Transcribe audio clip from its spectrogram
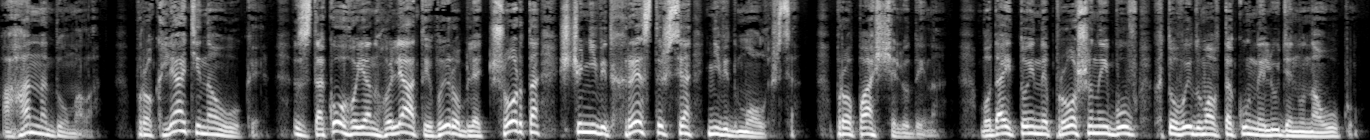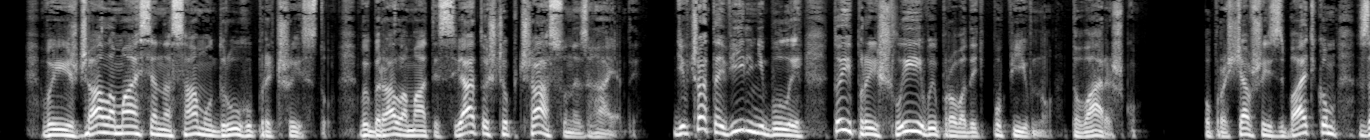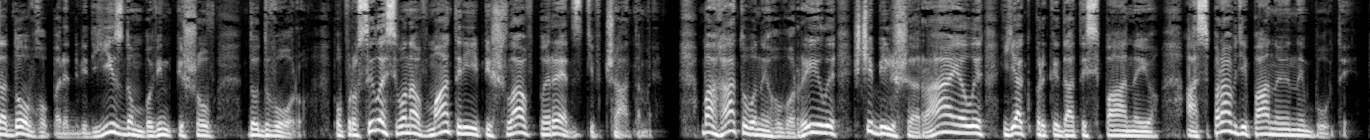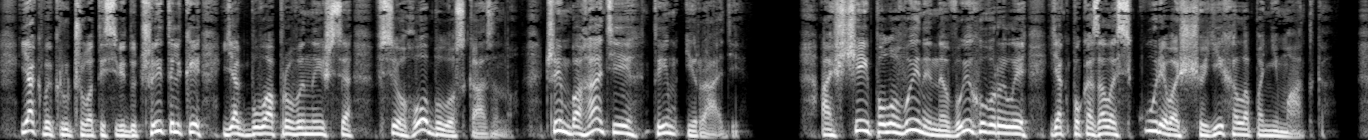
А Ганна думала прокляті науки, з такого янголяти вироблять чорта, що ні відхрестишся, ні відмолишся. Пропаща людина. Бодай той непрошений був, хто видумав таку нелюдяну науку. Виїжджала Мася на саму другу причисту, вибирала мати свято, щоб часу не згаяти. Дівчата вільні були, то й прийшли випровадить попівну, товаришку. Попрощавшись з батьком задовго перед від'їздом, бо він пішов до двору. Попросилась вона в матері і пішла вперед з дівчатами. Багато вони говорили, ще більше раяли, як прикидатись панею, а справді паною не бути. Як викручуватись від учительки, як, бува, провинишся, всього було сказано чим багаті, тим і раді. А ще й половини не виговорили, як показалась курява, що їхала пані матка.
